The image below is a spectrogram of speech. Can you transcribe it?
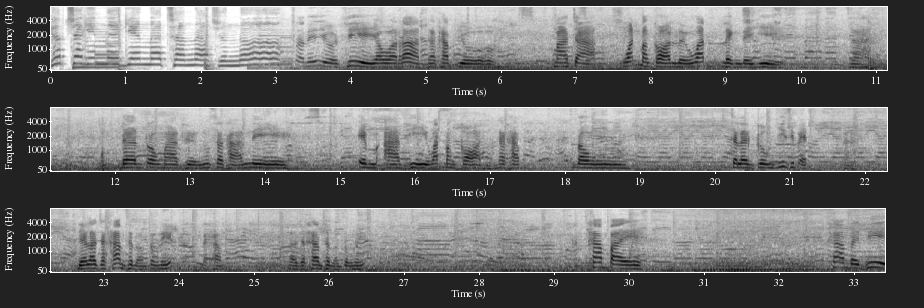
갑자기 내게 나타나준 너 ตอนนี้อยู่ที่เยาวราชนะครับอยู่มาจากวัดมังกรหรือวัดเล็งเดยีนะเดินตรงมาถึงสถานี MRT วัดมังกรนะครับ ตรงเจริญกรุง 21นะเดี๋ยวเราจะข้ามถนนตรงนี้นะครับ เราจะข้ามถนนตรงนี้ ข้ามไป ข้ามไปที่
